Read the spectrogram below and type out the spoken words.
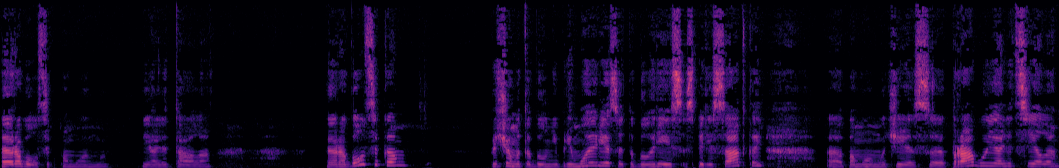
Аэроболтик, по-моему, я летала – Аэроболтиком. Причем это был не прямой рейс, это был рейс с пересадкой. Э, по-моему, через э, Прагу я летела.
